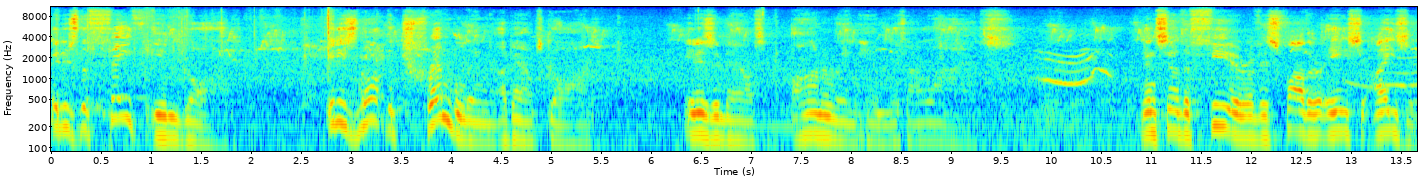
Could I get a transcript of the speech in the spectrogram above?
It is the faith in God. It is not the trembling about God. It is about honoring him with our lives. And so the fear of his father Isaac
